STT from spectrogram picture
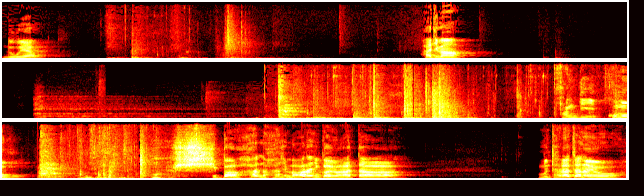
누구야? 하지마! 상디 고모부. 어, 씨발 하, 하지 말라니까요 아따. 문 닫았잖아요.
